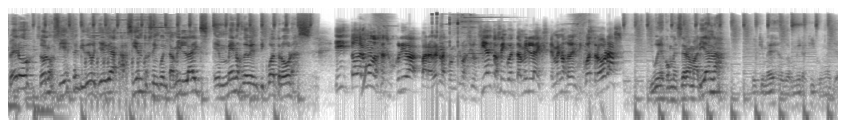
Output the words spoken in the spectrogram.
Pero solo si este video llega a 150 mil likes en menos de 24 horas. Y todo el mundo se suscriba para verla a continuación. 150 mil likes en menos de 24 horas. Y voy a convencer a Mariana de que me deje dormir aquí con ella.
